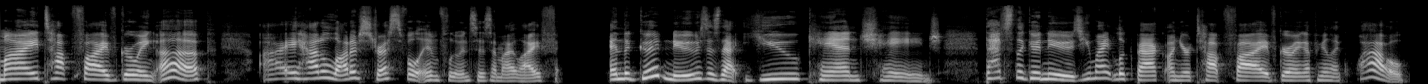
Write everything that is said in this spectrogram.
my top five growing up I had a lot of stressful influences in my life. And the good news is that you can change. That's the good news. You might look back on your top five growing up and you're like, wow,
